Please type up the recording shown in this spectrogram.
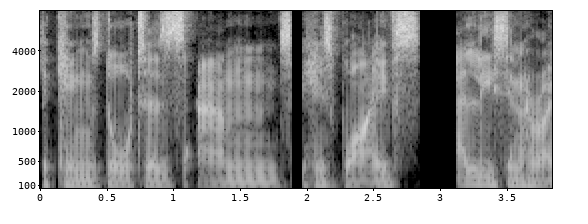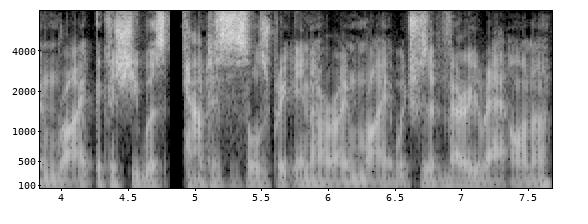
the king's daughters and his wives at least in her own right, because she was Countess of Salisbury in her own right, which was a very rare honour.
